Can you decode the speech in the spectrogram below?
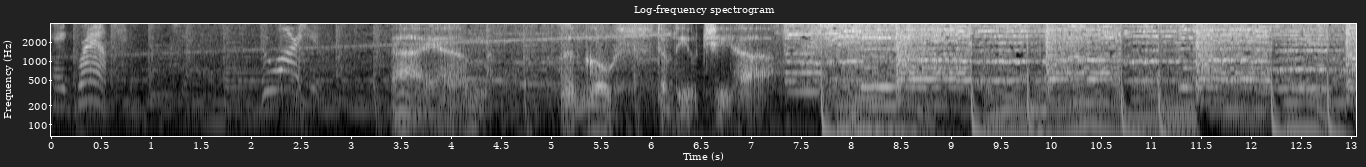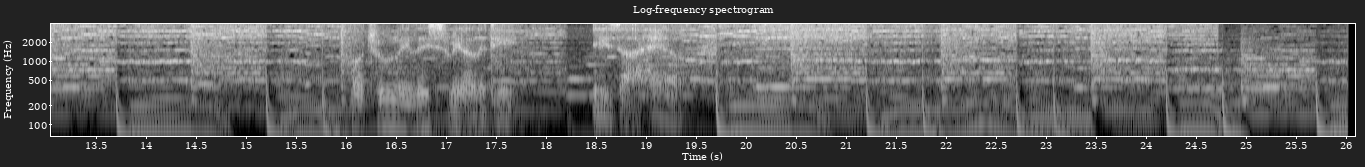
Hey, Gramps. Who are you? I am the ghost of the Uchiha. For truly this reality is a hell.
